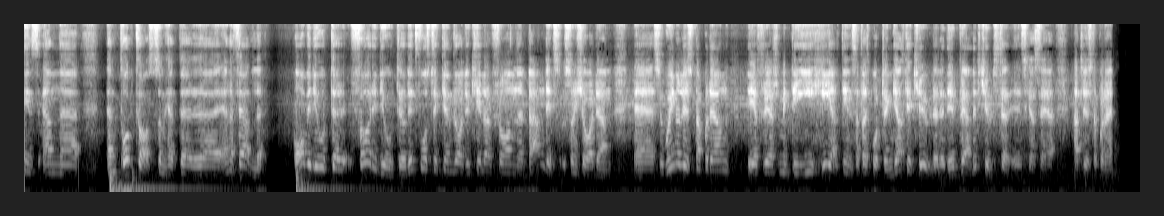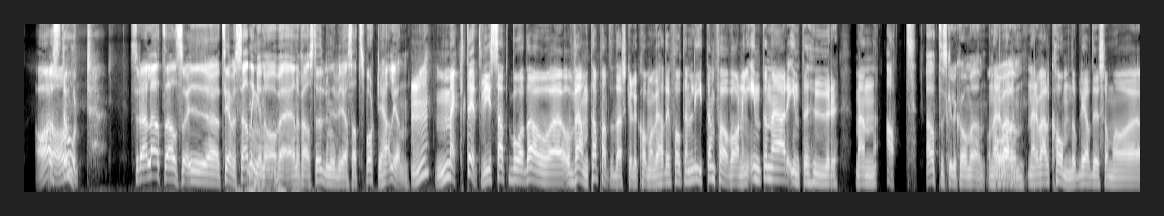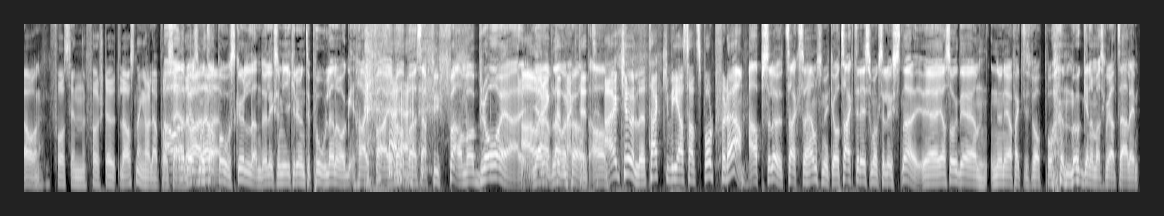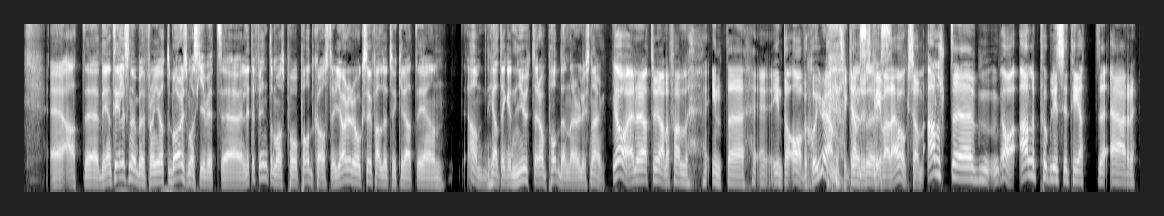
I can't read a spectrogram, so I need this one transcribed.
finns en, eh, en podcast som heter eh, NFL av idioter för idioter. Och det är två stycken radiokillar från Bandits som kör den. Eh, Så gå in och lyssna på den. Det är för er som inte är helt insatta i sporten ganska kul, eller det är väldigt kul ska jag säga, att lyssna på den. Ja, stort. Så där lät det alltså i eh, tv-sändningen av eh, NFL-studion i Viasat Sport i helgen. Mm, mäktigt. Vi satt båda och, eh, och väntade på att det där skulle komma. Vi hade fått en liten förvarning. Inte när, inte hur, men att. Att det skulle komma. Och när det, väl, när det väl kom, då blev det som att ja, få sin första utlösning, höll jag på att Ja, säga. det blev som att tappa oskulden. Du liksom gick runt i poolen och high-fivade och bara såhär, fy fan vad bra jag är. Ja, Jävlar vad skönt. mäktigt. Ja. Ja. kul. Tack Viasat Sport för det. Absolut, tack så hemskt mycket och tack till dig som också lyssnar. Jag såg det nu när jag faktiskt var på muggen om jag ska vara helt ärlig, eh, att eh, det är en till snubbe från Göteborg som har skrivit eh, lite fint om oss på podcaster. Gör det då också ifall du tycker att det är en, ja, helt enkelt njuter av podden när du lyssnar. Ja, eller att du i alla fall inte, inte avskyr den, så kan du skriva det också. Allt, ja, all publicitet är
